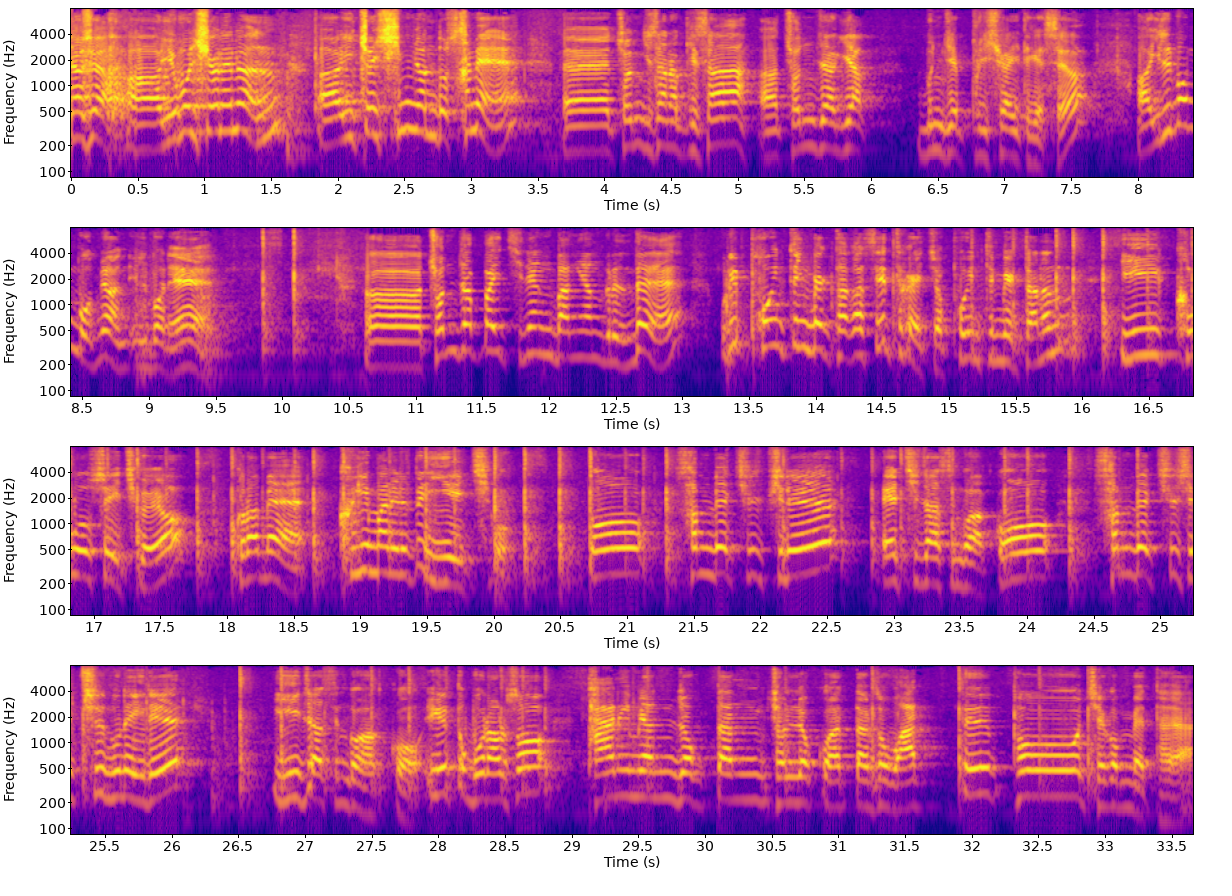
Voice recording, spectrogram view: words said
안녕하세요. 어, 이번 시간에는 어, 2010년도 3회 에, 전기산업기사 어, 전자기학 문제풀이 시간이 되겠어요. 어, 1번 보면 1번에 어, 전자바의 진행 방향 그러는데 우리 포인팅 벡터가 세트가 있죠. 포인팅 벡터는 E 클로스 H고요. 그 다음에 크기만 이럴 때 EH고 또 377에 H 자 쓴 것 같고 377분의 1에 E 자 쓴 것 같고 이게 또 뭐라 그래서 단위 면적당 전력과 같다 그래서 와트 퍼 제곱미터야.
